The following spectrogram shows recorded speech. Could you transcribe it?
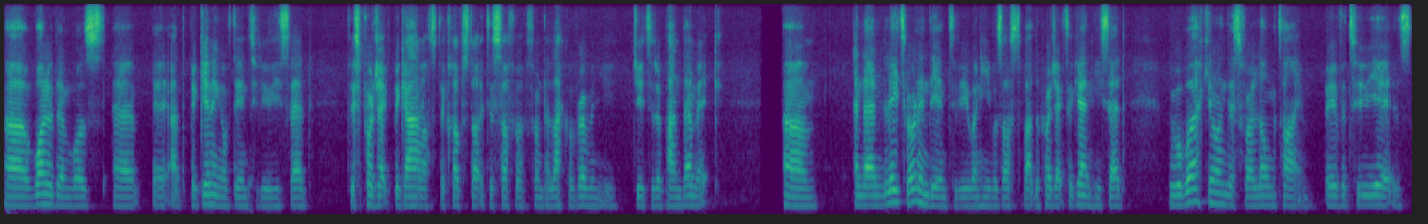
Uh, one of them was uh, at the beginning of the interview. He said, "This project began after the club started to suffer from the lack of revenue due to the pandemic." Um, and then later on in the interview, when he was asked about the project again, he said, We were working on this for a long time, over two years.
